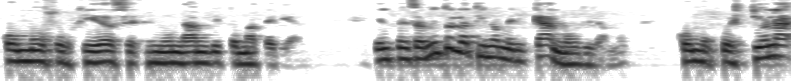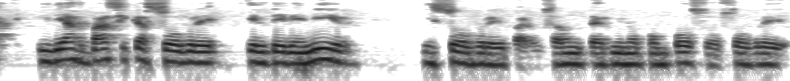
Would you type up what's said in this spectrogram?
como surgidas en un ámbito material. El pensamiento latinoamericano, digamos, como cuestiona ideas básicas sobre el devenir y sobre, para usar un término pomposo, sobre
